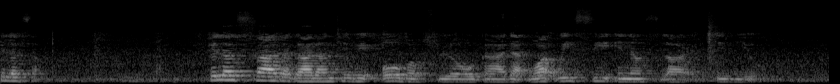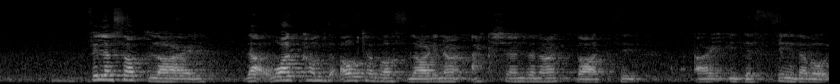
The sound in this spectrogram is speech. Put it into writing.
fill us up. Fill us, Father God, until we overflow, God, that what we see in us, Lord, is you. Fill us up, Lord, that what comes out of us, Lord, in our actions and our thoughts is, are, is just things about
